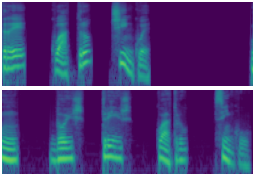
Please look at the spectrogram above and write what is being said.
3, 4, 5, 1, 2, 3, 4, 5,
